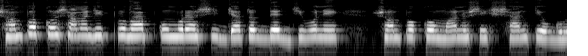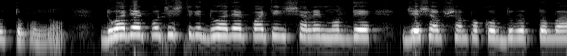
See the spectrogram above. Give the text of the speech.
সম্পর্ক, সামাজিক প্রভাব কুম্ভ রাশির জাতকদের জীবনে সম্পর্ক, মানসিক শান্তিও গুরুত্বপূর্ণ। দু হাজার পঁচিশ থেকে দু হাজার পঁয়ত্রিশ সালের মধ্যে যেসব সম্পর্ক দূরত্ব বা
